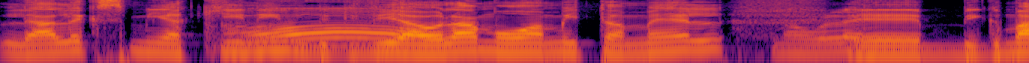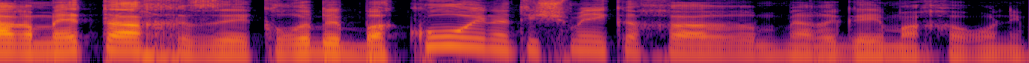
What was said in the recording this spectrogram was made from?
לאלכס מיאקינין oh. בגביע העולם, הוא המתעמל. מעולה. בגמר מתח, זה קורה בבאקו, הנה תשמעי ככה מהרגעים האחרונים.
